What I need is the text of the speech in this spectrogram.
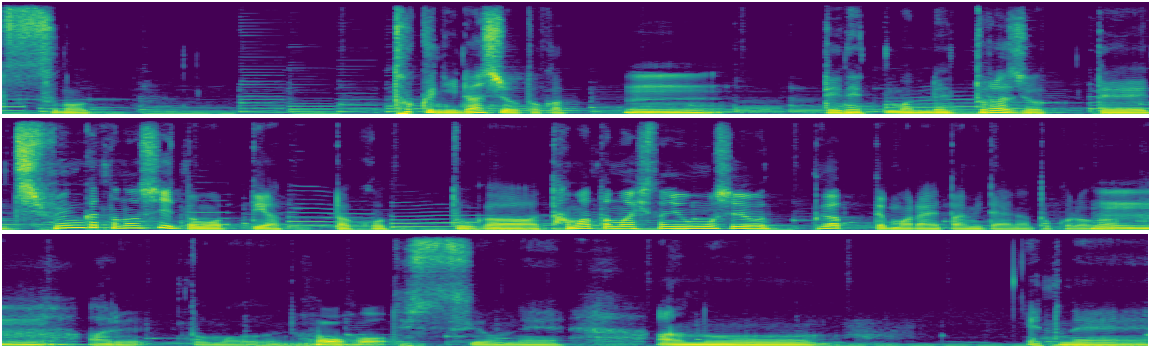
その特にラジオとかうんってネ,、まあ、ネットラジオって自分が楽しいと思ってやったことがたまたま人に面白がってもらえたみたいなところがうん。あると思うんですよね。あのーえっとね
